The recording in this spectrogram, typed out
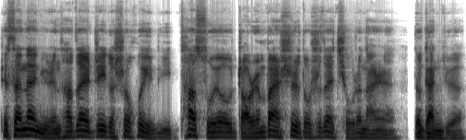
这三代女人，她在这个社会里，她所有找人办事都是在求着男人的感觉。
